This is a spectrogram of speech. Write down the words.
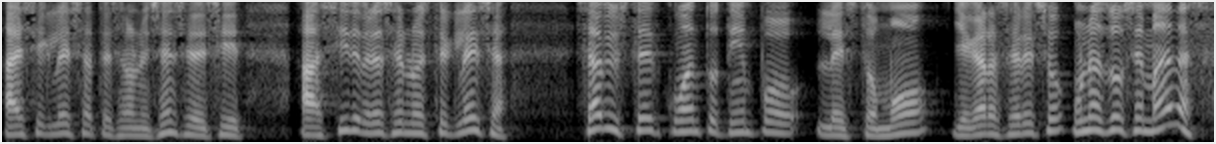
a esa iglesia tesalonicense y decir, así debería ser nuestra iglesia. ¿Sabe usted cuánto tiempo les tomó llegar a hacer eso? Unas dos semanas.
